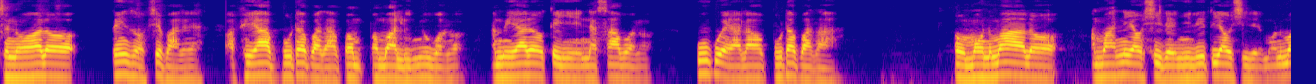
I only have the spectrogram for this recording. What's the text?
ကျွန်တော်ကတော့တင်းစော်ဖြစ်ပါတယ်အဖေကဗုဒ္ဓဘာသာဗမာလူမျိုးပေါ့နော်အမေကတော့ကရင်နတ်စားပေါ့နော်ကိုးကွယ်ရတော့ဗုဒ္ဓဘာသာဟိုမောင်နှမကတော့ အမနှစ်ယောက်ရှိတယ်ညီလေးတစ်ယောက်ရှိတယ်မောင်နှမ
